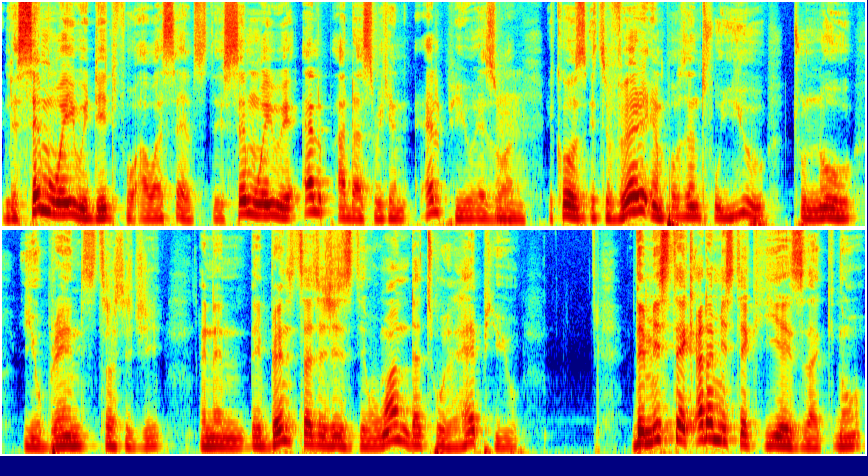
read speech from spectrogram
in the same way we did for ourselves the same way we help others we can help you as well. Mm. because it's very important for you to know your brand strategy. And then the brand strategy is the one that will help you. The mistake, other mistake here is like, you know,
